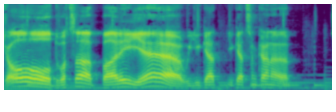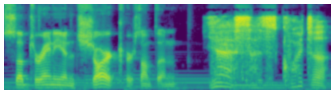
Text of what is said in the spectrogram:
Gold, what's up, buddy? Yeah, you got you got some kind of subterranean shark or something. Yes, it's quite a,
